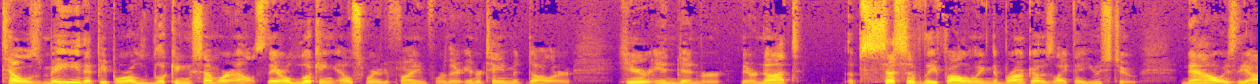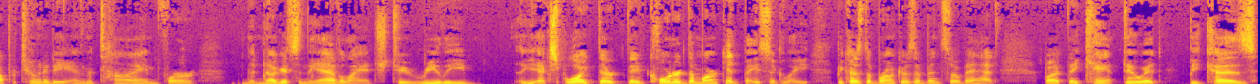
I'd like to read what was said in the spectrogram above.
tells me that people are looking somewhere else. They are looking elsewhere to find for their entertainment dollar here in Denver. They're not obsessively following the Broncos like they used to. Now is the opportunity and the time for the Nuggets and the Avalanche to really exploit their they've cornered the market basically because the Broncos have been so bad. But they can't do it because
